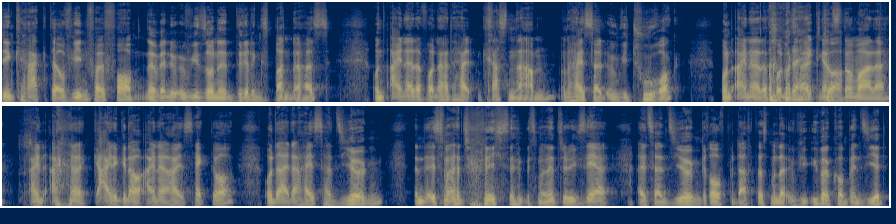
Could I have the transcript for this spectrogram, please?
den Charakter auf jeden Fall formt. Ne? Wenn du irgendwie so eine Drillingsbande hast und einer davon hat halt einen krassen Namen und heißt halt irgendwie Turok und einer davon Oder ist halt ein Hector. ganz normaler. Ein, einer, eine, genau, einer heißt Hector und einer heißt Hans-Jürgen. Dann ist man natürlich, ist man natürlich sehr als Hans-Jürgen drauf bedacht, dass man da irgendwie überkompensiert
